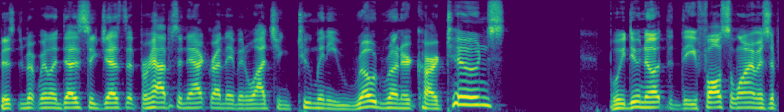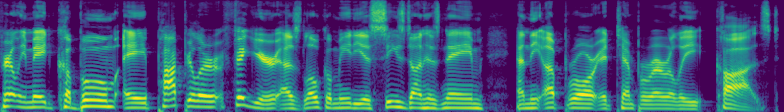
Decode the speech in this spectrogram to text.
Mr. McMillan does suggest that perhaps in Akron they've been watching too many Roadrunner cartoons. But we do note that the false alarm has apparently made Kaboom a popular figure as local media seized on his name and the uproar it temporarily caused.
